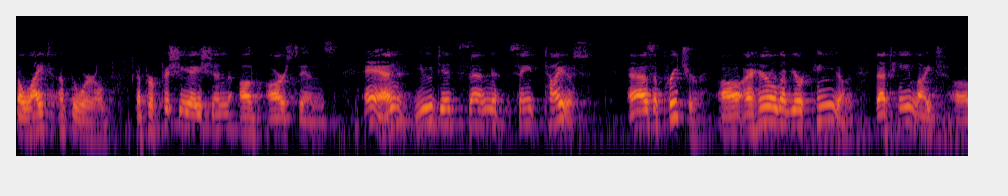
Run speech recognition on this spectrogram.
the light of the world, the propitiation of our sins. And you did send St. Titus as a preacher, uh, a herald of your kingdom, that he might uh,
